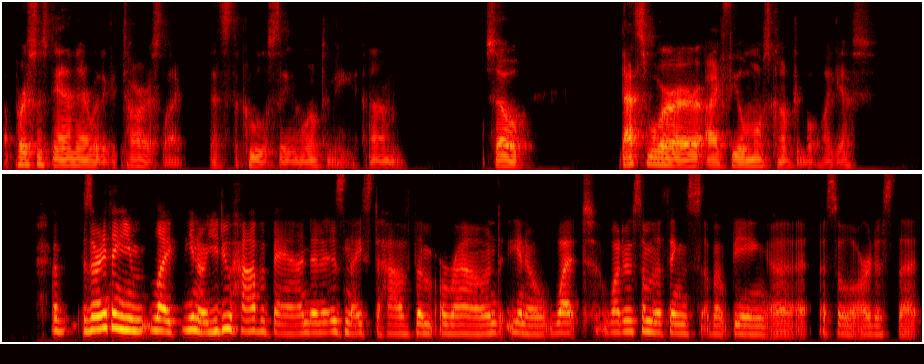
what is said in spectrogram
a person standing there with a guitarist like that's the coolest thing in the world to me. Um, so that's where I feel most comfortable, I guess. Is there anything you like, you know, you do have a band and it is nice to have them around, you know, what what are some of the things about being a, a solo artist that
